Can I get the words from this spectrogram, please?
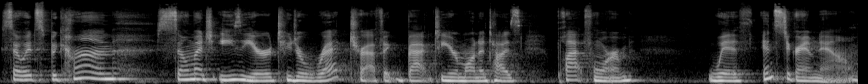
So it's become so much easier to direct traffic back to your monetized platform with Instagram now.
